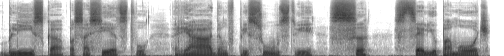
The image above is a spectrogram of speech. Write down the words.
«близко», «по соседству», рядом, в присутствии, с, с целью помочь,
